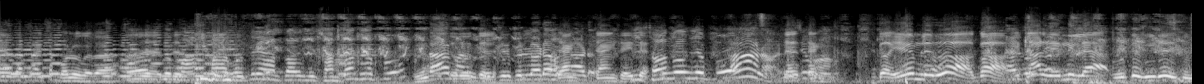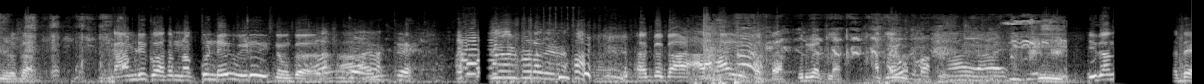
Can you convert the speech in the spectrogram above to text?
ఏదన్నా అంటే బలువు కదా. అయితే. ఏం లేదు అగ్గో ఇట్లా ఎన్ని ఊరికే వీడియో తీసినాం మీరు ఒక కామెడీ కోసం నక్కుండే వీడియో తీసినాం ఒక. అగ్గ అలా హాయ్ చెప్పక్క అట్లా. ఉమ్. ఇదంతా అదే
